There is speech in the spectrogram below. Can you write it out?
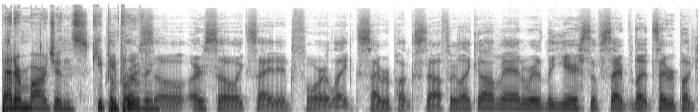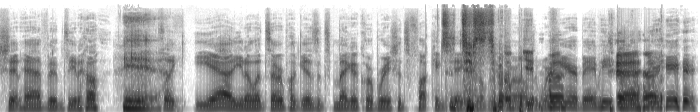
better margins, keep People are improving. so are so excited for like cyberpunk stuff. They're like, "Oh man, we're in the years of cyber that cyberpunk shit happens." You know, yeah, it's like, yeah, you know what cyberpunk is? It's mega corporations fucking It's a taking over the world, we're here, baby. Yeah. We're here.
